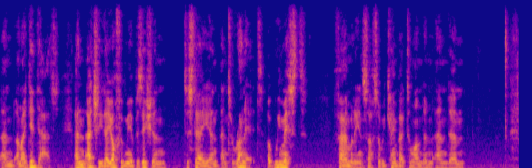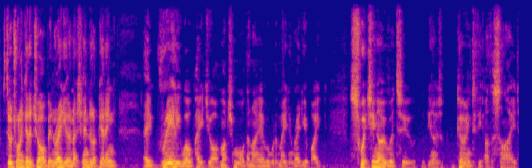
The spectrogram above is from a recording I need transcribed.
And and I did that. And actually, they offered me a position to stay and, and to run it. But we missed family and stuff, so we came back to London and um, still trying to get a job in radio, and actually ended up getting a really well paid job, much more than I ever would have made in radio by switching over to you know going to the other side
